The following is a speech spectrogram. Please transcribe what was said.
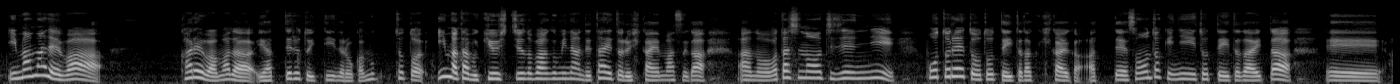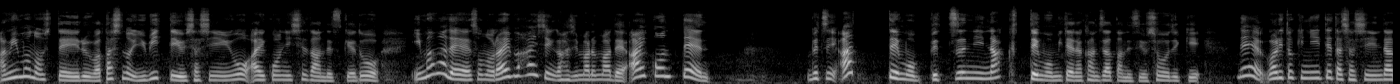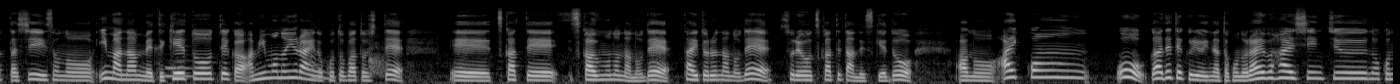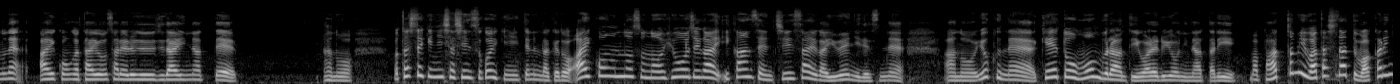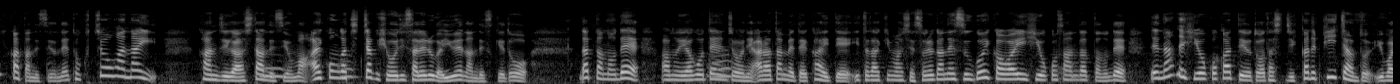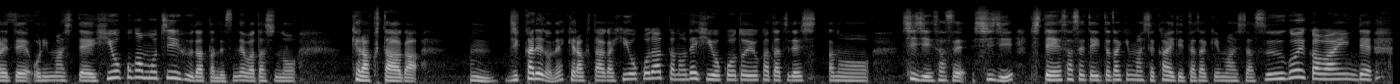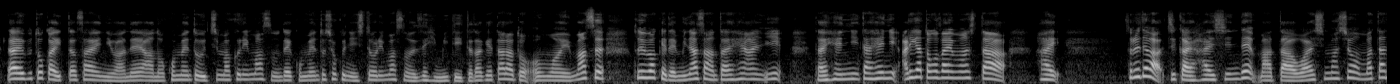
今までは、彼はまだやってると言っていいんだろうか。ちょっと今多分休止中の番組なんでタイトル控えますが、あの、私の知人にポートレートを撮っていただく機会があって、その時に撮っていただいた、えー、編み物している私の指っていう写真をアイコンにしてたんですけど、今までそのライブ配信が始まるまでアイコンって別にあっても別になくてもみたいな感じだったんですよ、正直。で、割と気に入ってた写真だったし、その、今何名って系統っていうか、編み物由来の言葉として、えー、使って、使うものなので、タイトルなので、それを使ってたんですけど、あの、アイコンを、が出てくるようになったこのライブ配信中のこのね、アイコンが対応される時代になって、あの、私的に写真すごい気に入ってるんだけど、アイコンのその表示がいかんせん小さいがゆえにですね、あの、よくね、系統モンブランって言われるようになったり、まあ、パッと見私だって分かりにくかったんですよね。特徴がない感じがしたんですよ。まあ、アイコンがちっちゃく表示されるがゆえなんですけど、だったので、あの、矢後店長に改めて書いていただきまして、それがね、すごい可愛いひよこさんだったので、で、なんでひよこかっていうと、私実家でピーちゃんと言われておりまして、ひよこがモチーフだったんですね、私のキャラクターが。うん、実家でのね、キャラクターがひよこだったので、ひよこという形で、あの指示させ、指示指定させていただきまして、書いていただきました。すごい可愛いんで、ライブとか行った際にはね、あの、コメント打ちまくりますので、コメント職人しておりますので、ぜひ見ていただけたらと思います。というわけで、皆さん大変に、大変に大変にありがとうございました。はい。それでは次回配信でまたお会いしましょう。またね。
